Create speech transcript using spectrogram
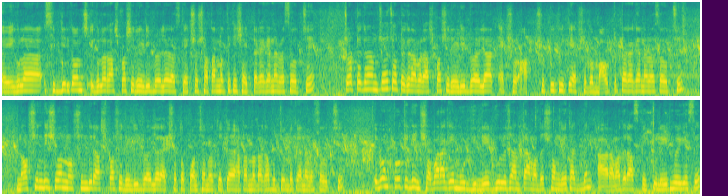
এগুলা সিদ্দিরগঞ্জ এগুলোর আশপাশে রেডি ব্রয়লার আজকে একশো সাতান্ন থেকে ষাট টাকা কেনা বেচা হচ্ছে। চট্টগ্রাম সহ চট্টগ্রামের আশপাশে রেডি ব্রয়লার একশো আটষট্টি থেকে একশত বাহাত্তর টাকা কেনা বেচা হচ্ছে। নরসিংদী সহ নরসিংদীর আশপাশে রেডি ব্রয়লার একশত পঞ্চান্ন থেকে আটান্ন টাকা পর্যন্ত কেনা বেচা হচ্ছে। এবং প্রতিদিন সবার আগে মুরগির রেটগুলো জানতে আমাদের সঙ্গে থাকবেন। আর আমাদের আজকে একটু লেট হয়ে গেছে।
